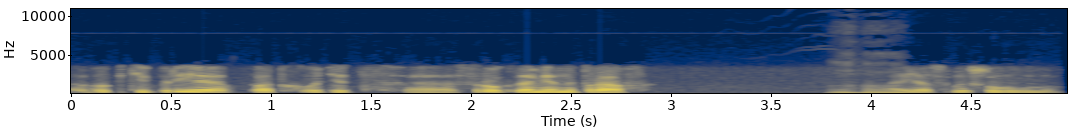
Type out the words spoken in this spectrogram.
В октябре подходит э, срок замены прав. А я слышал,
